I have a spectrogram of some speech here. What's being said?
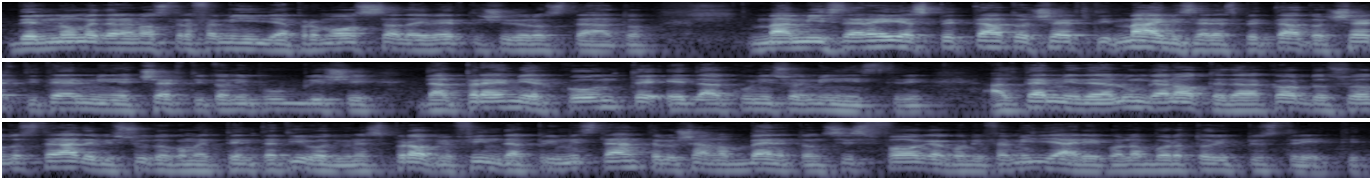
del nome della nostra famiglia promossa dai vertici dello Stato ma mi sarei aspettato certi, mai mi sarei aspettato certi termini e certi toni pubblici dal Premier Conte e da alcuni suoi ministri. Al termine della lunga notte dell'accordo su autostrade, vissuto come tentativo di un esproprio fin dal primo istante, Luciano Benetton si sfoga con i familiari e i collaboratori più stretti.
